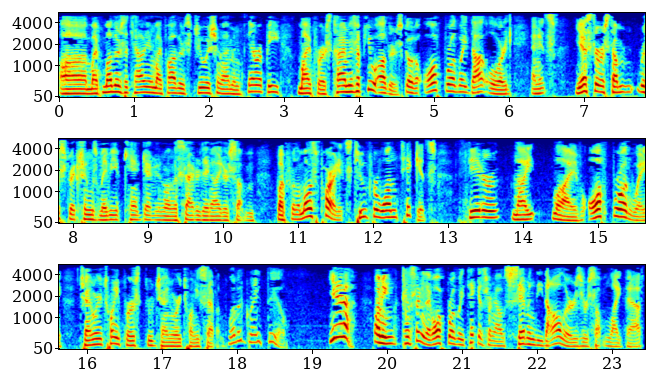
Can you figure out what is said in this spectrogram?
Uh, my mother's Italian, my father's Jewish, and I'm in therapy. My first time. There's a few others. Go to offbroadway.org, and it's Yes, there are some restrictions. Maybe you can't get it on a Saturday night or something. But for the most part, it's two for one tickets. Theater Night Live off Broadway, January 21st through January 27th. What a great deal. Yeah. I mean, considering that off Broadway tickets are now $70 or something like that,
